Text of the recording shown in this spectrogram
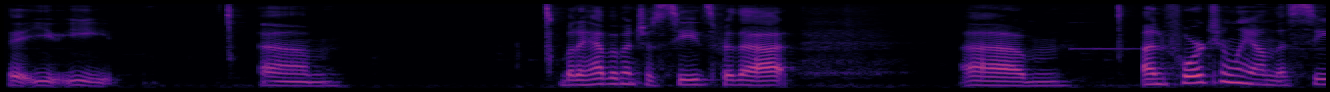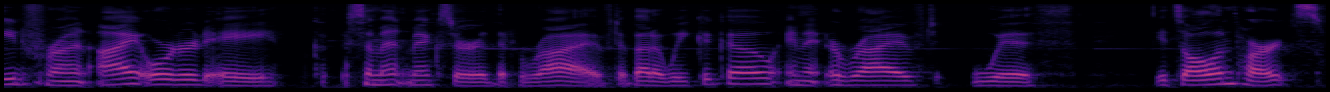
that you eat. Um, but I have a bunch of seeds for that. Um, Unfortunately, on the seed front, I ordered a cement mixer that arrived about a week ago, and it arrived with it's all in parts,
